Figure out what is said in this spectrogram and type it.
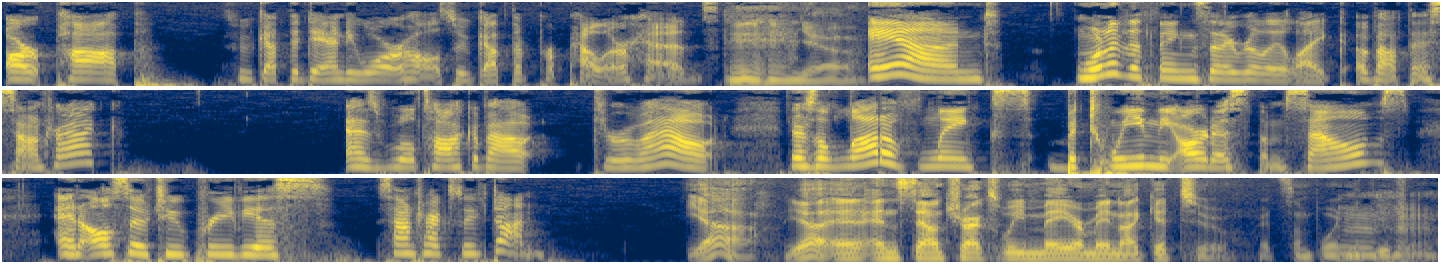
art pop. So we've got the Dandy Warhols, we've got the Propellerheads. hmm yeah. And one of the things that I really like about this soundtrack, as we'll talk about throughout, there's a lot of links between the artists themselves and also to previous soundtracks we've done. Yeah, yeah, and, and soundtracks we may or may not get to at some point in the future.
